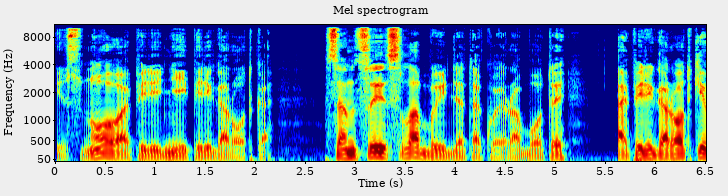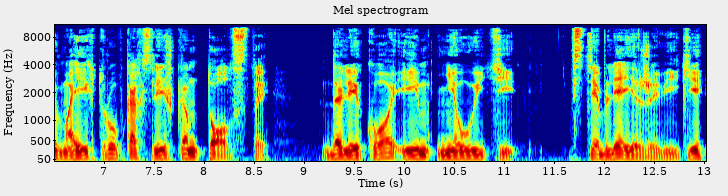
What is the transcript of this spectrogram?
и снова перед ней перегородка. Самцы слабы для такой работы, а перегородки в моих трубках слишком толсты. Далеко им не уйти. В стебле ежевики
